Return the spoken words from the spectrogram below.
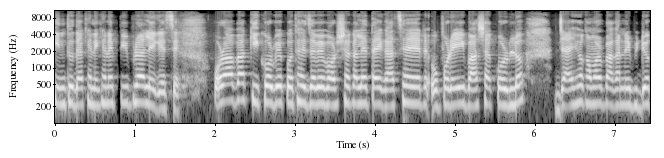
কিন্তু দেখেন এখানে পিঁপড়া লেগেছে। ওরা বা কি করবে, কোথায় যাবে? বর্ষাকালে তাই গাছের ওপরেই বাসা করল। যাই হোক, আমার বাগানের ভিডিও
